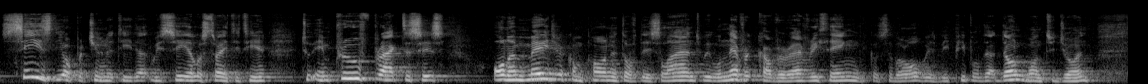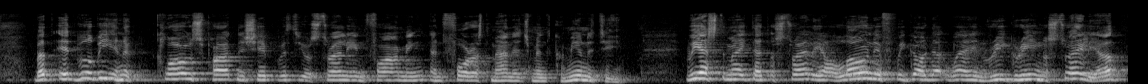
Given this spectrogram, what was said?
seize the opportunity that we see illustrated here to improve practices on a major component of this land. We will never cover everything because there will always be people that don't want to join. But it will be in a close partnership with the Australian farming and forest management community. We estimate that Australia alone, if we go that way and regreen Australia,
